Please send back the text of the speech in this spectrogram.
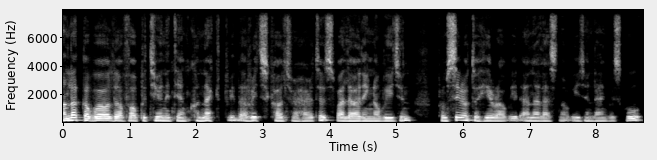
Unlock a world of opportunity and connect with a rich cultural heritage by learning Norwegian from zero to hero with NLS Norwegian Language School.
